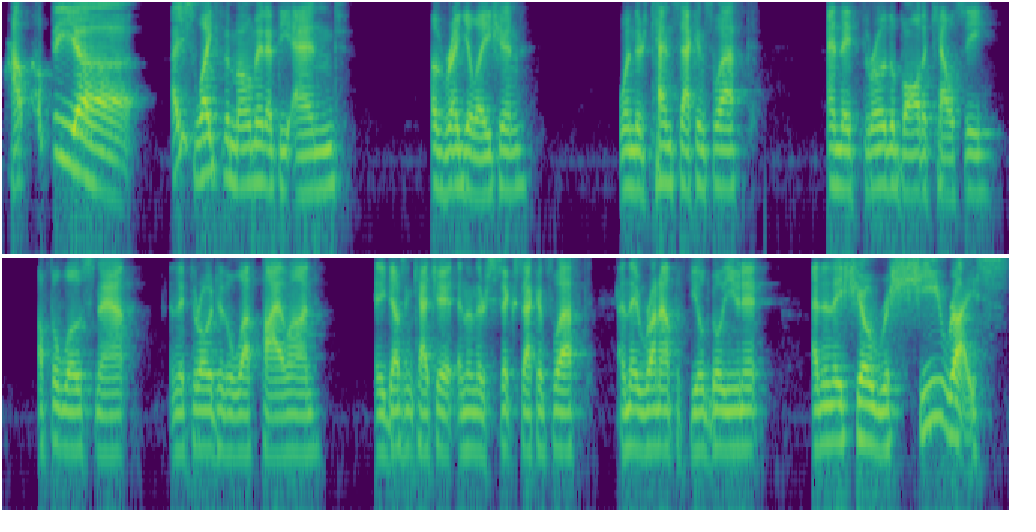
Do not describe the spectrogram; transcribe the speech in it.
How about the uh I just liked the moment at the end of regulation when there's 10 seconds left and they throw the ball to Kelsey off the low snap and they throw it to the left pylon and he doesn't catch it. And then there's six seconds left and they run out the field goal unit. And then they show Rashee Rice.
